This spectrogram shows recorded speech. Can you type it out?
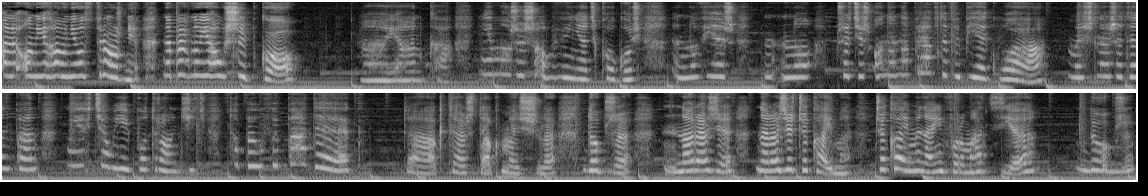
ale on jechał nieostrożnie, na pewno jechał szybko. A Janka, nie możesz obwiniać kogoś. No wiesz, no przecież ona naprawdę wybiegła. Myślę, że ten pan nie chciał jej potrącić. To był wypadek. Tak, też tak myślę. Dobrze, na razie, na razie czekajmy. Czekajmy na informacje. Dobrze,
